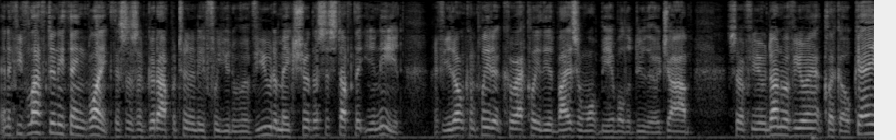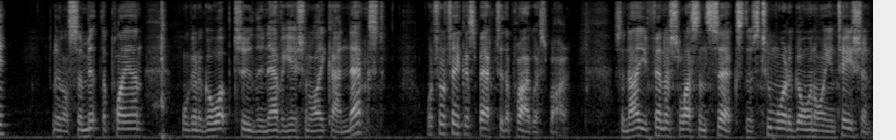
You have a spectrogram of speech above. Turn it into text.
And if you've left anything blank, this is a good opportunity for you to review to make sure this is stuff that you need. If you don't complete it correctly, the advisor won't be able to do their job. So if you're done reviewing it, click OK. It'll submit the plan. We're going to go up to the navigational icon next, which will take us back to the progress bar. So now you've finished lesson six. There's two more to go in orientation.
